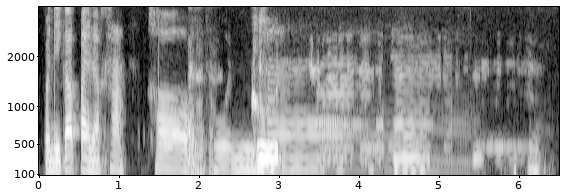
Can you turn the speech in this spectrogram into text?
วันนี้ก็ไปแล้วค่ะ ขอไปบแล้วจ้ะคุณคุณค่ะ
